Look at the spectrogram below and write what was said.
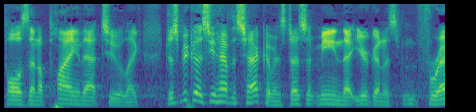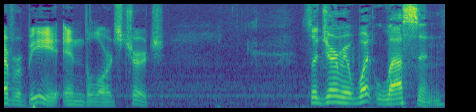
Paul is then applying that to like just because you have the sacraments doesn't mean that you're going to forever be in the Lord's church. So, Jeremy, what lesson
